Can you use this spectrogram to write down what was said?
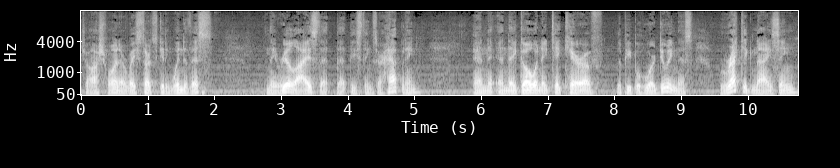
Joshua, and everybody starts getting wind of this. And they realize that, that these things are happening and, and they go and they take care of the people who are doing this, recognizing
